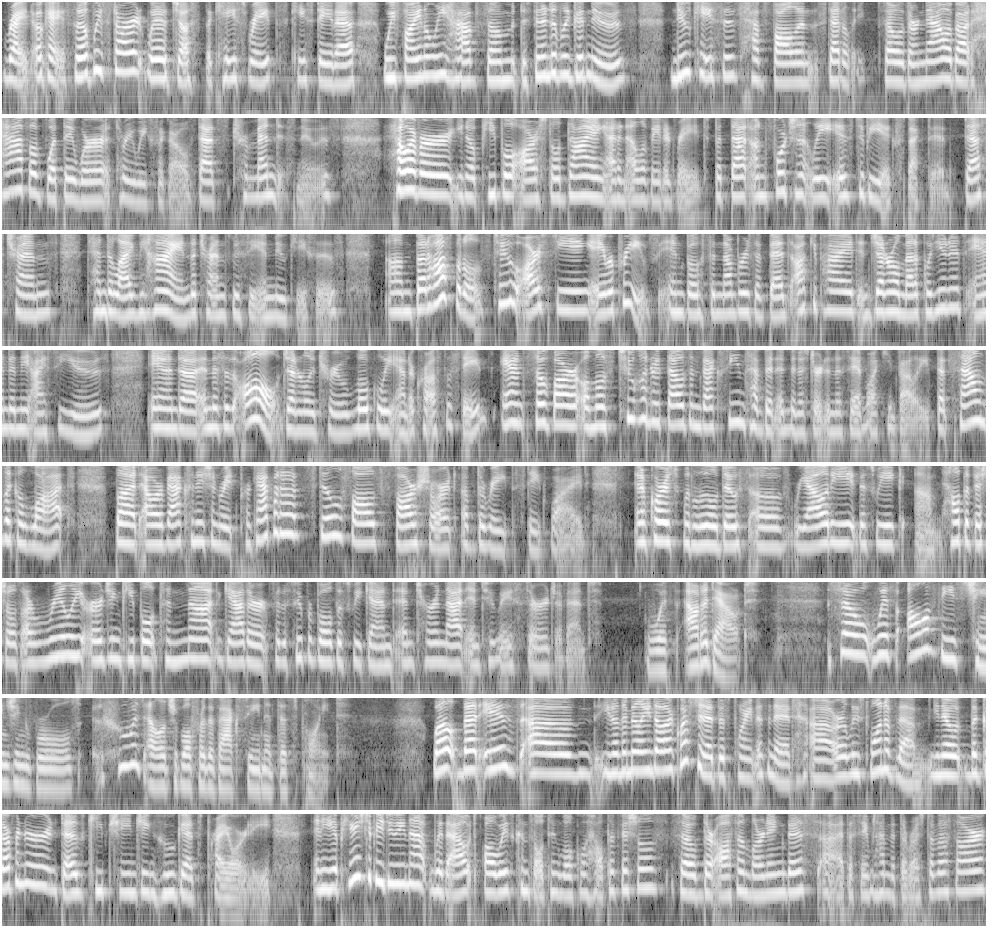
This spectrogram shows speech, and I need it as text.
Right. Okay. So if we start with just the case rates, case data, we finally have some definitively good news. New cases have fallen steadily. So they're now about half of what they were three weeks ago. That's tremendous news. However, you know, people are still dying at an elevated rate, but that unfortunately is to be expected. Death trends tend to lag behind the trends we see in new cases. Um, but hospitals, too, are seeing a reprieve in both the numbers of beds occupied in general medical units and in the ICUs. And, uh, and this is all generally true locally and across the state. And so far, almost 200,000 vaccines have been administered in the San Joaquin Valley. That sounds like a lot, but our vaccination rate per capita still falls far short of the rate statewide. And of course, with a little dose of reality this week, um, health officials are really urging people to not gather for the Super Bowl this weekend and turn that into a surge event. Without a doubt. So, with all of these changing rules, who is eligible for the vaccine at this point? Well, that is, um, you know, the million dollar question at this point, isn't it? Uh, or at least one of them. You know, the governor does keep changing who gets priority. And he appears to be doing that without always consulting local health officials. So they're often learning this uh, at the same time that the rest of us are.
